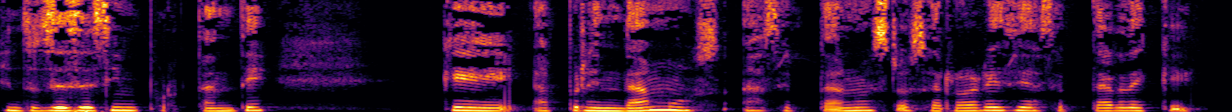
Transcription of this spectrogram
Entonces es importante que aprendamos a aceptar nuestros errores y aceptar de que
